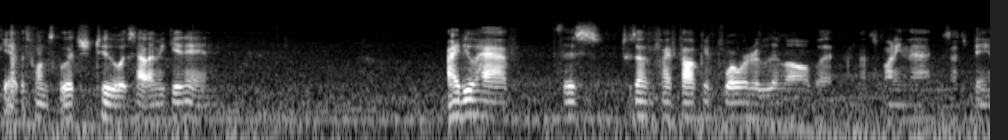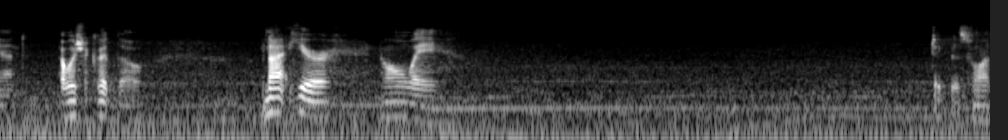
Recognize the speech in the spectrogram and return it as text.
Yeah, this one's glitched too. It's not letting me get in. I do have this 2005 Falcon forwarder limo, but I'm not spawning that because that's banned. I wish I could though. But not here. No way. Take this one.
